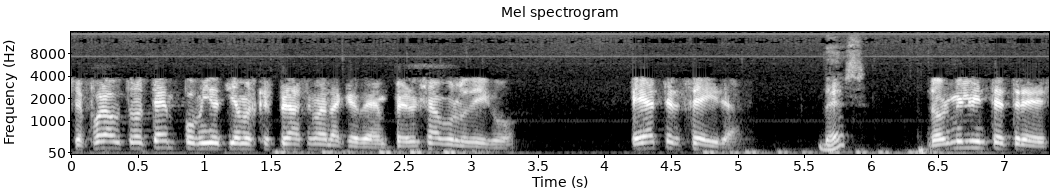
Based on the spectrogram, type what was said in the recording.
se fora outro tempo, mío, tíamos que esperar a semana que ven, pero xa vos lo digo, é a terceira. Ves? 2023,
